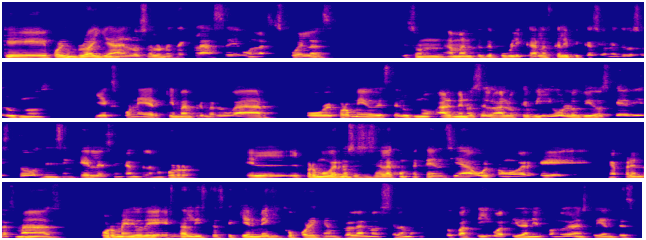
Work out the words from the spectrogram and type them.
que, por ejemplo, allá en los salones de clase o en las escuelas, son amantes de publicar las calificaciones de los alumnos y exponer quién va en primer lugar, por el promedio de este alumno. Al menos a lo que vi o los videos que he visto, dicen que les encanta a lo mejor el, promover, no sé si sea la competencia o el promover que, aprendas más por medio de estas listas que aquí en México, por ejemplo, la no sé, la mejor tocó a ti o a ti, Daniel, cuando eran estudiantes,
